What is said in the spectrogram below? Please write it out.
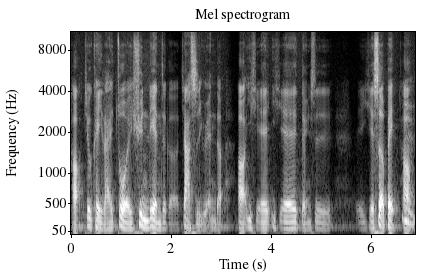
哈，就可以来作为训练这个驾驶员的啊一些一些等于是。一些设备啊，嗯、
